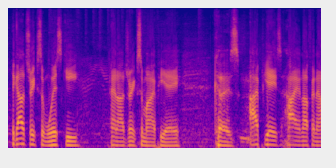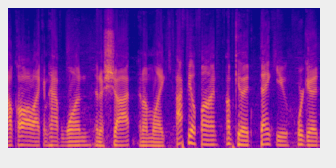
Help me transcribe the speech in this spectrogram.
Like I'll drink some whiskey, and I'll drink some IPA, because mm. IPA is high enough in alcohol. I can have one and a shot, and I'm like, I feel fine. I'm good. Thank you. We're good.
